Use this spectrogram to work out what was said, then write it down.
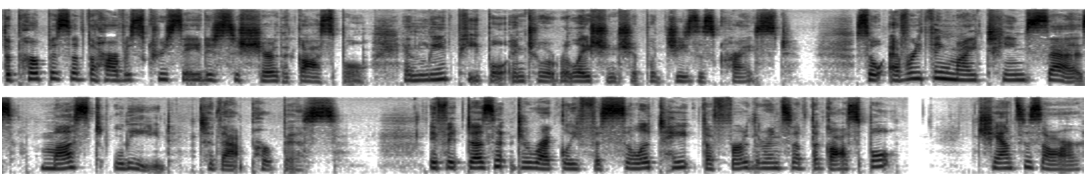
The purpose of the Harvest Crusade is to share the gospel and lead people into a relationship with Jesus Christ. So everything my team says must lead to that purpose. If it doesn't directly facilitate the furtherance of the gospel, chances are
